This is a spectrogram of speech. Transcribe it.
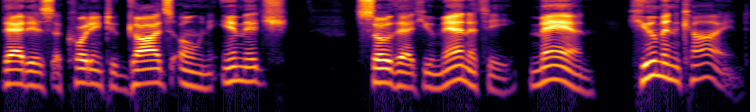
that is, according to God's own image, so that humanity, man, humankind,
